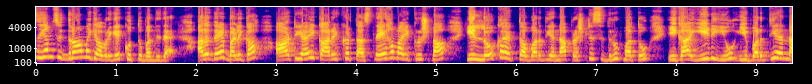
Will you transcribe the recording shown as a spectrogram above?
ಸಿಎಂ ಸಿದ್ದರಾಮಯ್ಯ ಅವರಿಗೆ ಕುತ್ತು ಬಂದಿದೆ. ಅಲ್ಲದೆ ಬಳಿಕ ಆರ್ಟಿಐ ಕಾರ್ಯಕರ್ತ ಸ್ನೇಹಮಯಿ ಕೃಷ್ಣ ಈ ಲೋಕಾಯುಕ್ತ ವರದಿಯನ್ನ ಪ್ರಶ್ನಿಸಿದ್ರು ಮತ್ತು ಈಗ ಇಡಿಯು ಈ ವರದಿಯನ್ನ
